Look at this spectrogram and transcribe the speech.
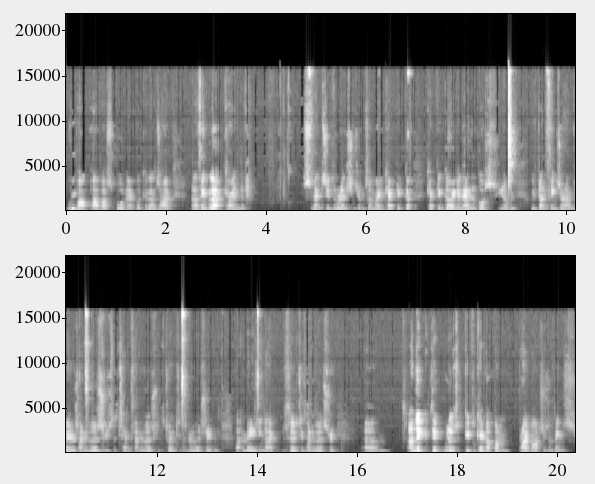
were part, part of our support network at that time. And I think that kind of cemented the relationship in some way and kept it kept it going. And then, of course, you know, we, we've done things around various anniversaries, the 10th anniversary, the 20th anniversary, and that amazing like the 30th anniversary. Um, and they, they, you know, people came up on pride marches and things.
